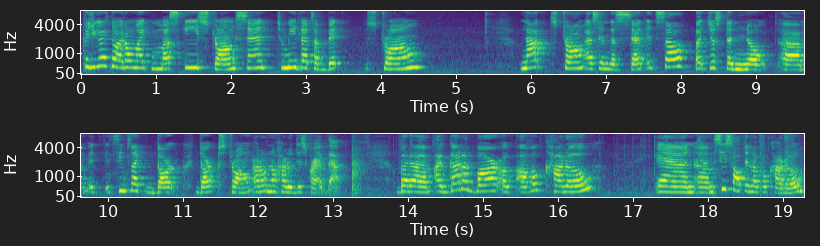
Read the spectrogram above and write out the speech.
because you guys know I don't like musky strong scent. To me that's a bit strong. Not strong as in the scent itself but just the note. Um, it, it seems like dark dark strong. I don't know how to describe that. But um, I've got a bar of avocado and um, sea salt and avocado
